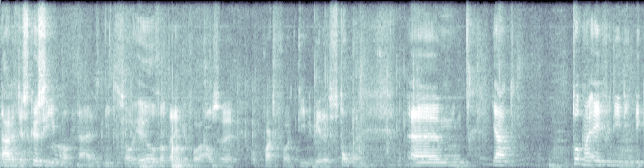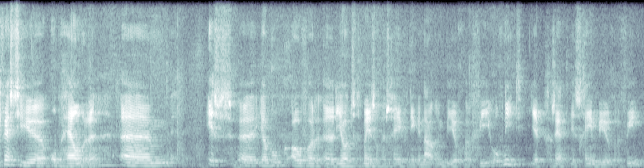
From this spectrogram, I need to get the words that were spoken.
naar de discussie, want daar is niet zo heel veel tijd meer voor als we op kwart voor tien willen stoppen. Ehm, ja, toch maar even die, die, die kwestie eh, ophelderen. Ehm, is eh, jouw boek over eh, de Joodse gemeenschap in Scheveningen nou een biografie of niet? Je hebt gezegd het is geen biografie.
